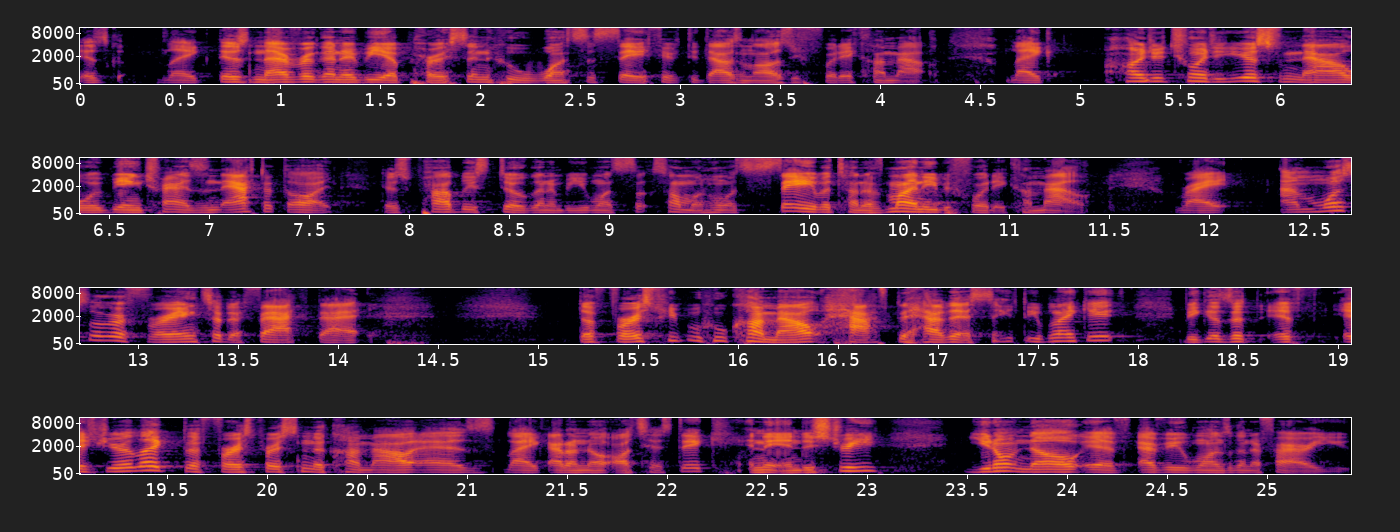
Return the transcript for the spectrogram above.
is like there's never going to be a person who wants to save $50,000 before they come out. Like 100, 200 years from now, with being trans an afterthought, there's probably still going to be one, someone who wants to save a ton of money before they come out, right? I'm also referring to the fact that the first people who come out have to have that safety blanket because if, if, if, you're like the first person to come out as like, I don't know, autistic in the industry, you don't know if everyone's gonna fire you,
